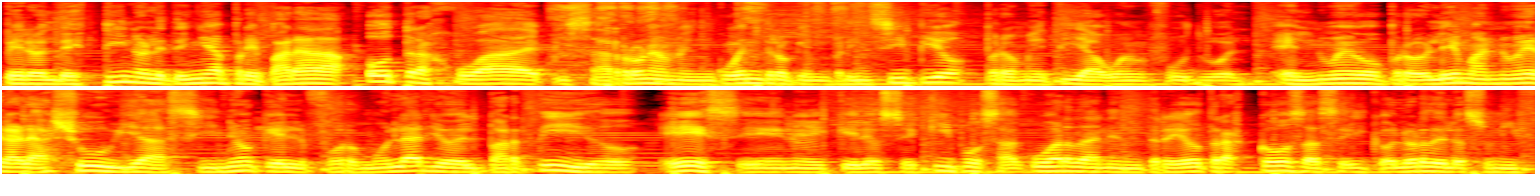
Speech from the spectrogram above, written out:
Pero el destino le tenía preparada otra jugada de pizarrón a un encuentro que en principio prometía buen fútbol. El nuevo problema no era la lluvia, sino que el formulario del partido, ese en el que los equipos acuerdan entre otras cosas el color de los uniformes,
